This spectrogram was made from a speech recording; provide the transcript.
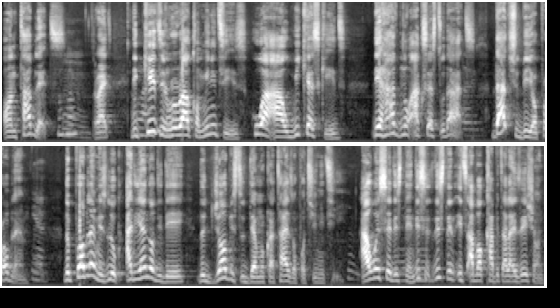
on tablets, mm -hmm. right? The oh, kids in rural communities who are our weakest kids, they have no access to that. That should be your problem. Yeah. The problem is, look, at the end of the day, the job is to democratize opportunity. I always say this thing. This is this thing. It's about capitalization.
